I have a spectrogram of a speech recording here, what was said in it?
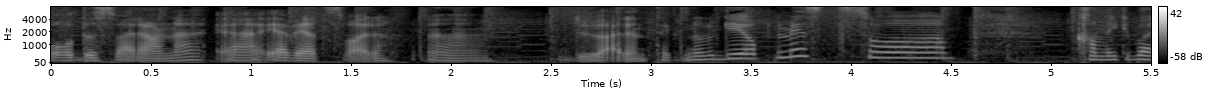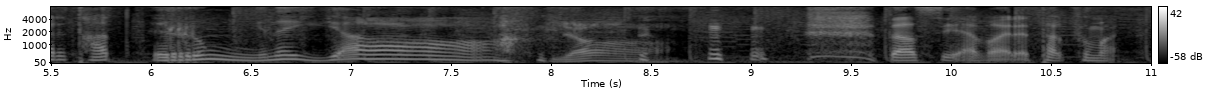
Og dessverre, Arne, jeg, jeg vet svaret. Eh, Du er en teknologioptimist, så kan vi ikke bare ta et rungende ja? Ja. Da sier jeg bare takk for meg.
